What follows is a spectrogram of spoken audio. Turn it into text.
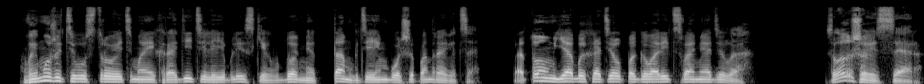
— «вы можете устроить моих родителей и близких в доме там, где им больше понравится. Потом я бы хотел поговорить с вами о делах». «Слушаюсь, сэр»,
